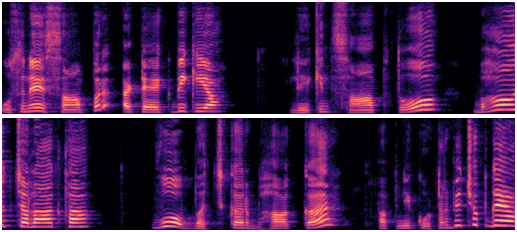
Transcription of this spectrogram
उसने सांप पर अटैक भी किया, लेकिन सांप तो बहुत चलाक था। वो बचकर भागकर अपनी कोटर में छुप गया।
